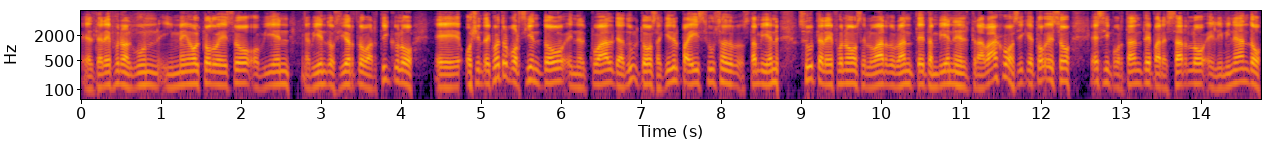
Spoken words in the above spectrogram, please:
el teléfono, algún email, todo eso, o bien viendo cierto artículo. 84% en el cual de adultos aquí del del país usa también su teléfono celular durante también el trabajo, así que todo eso es importante para estarlo eliminando.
